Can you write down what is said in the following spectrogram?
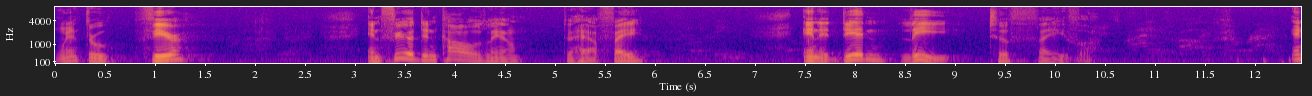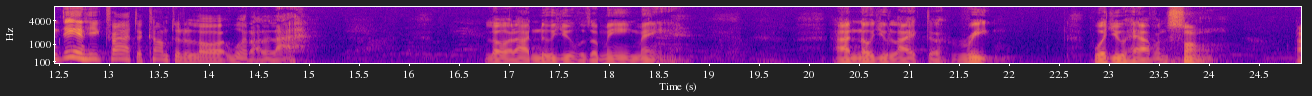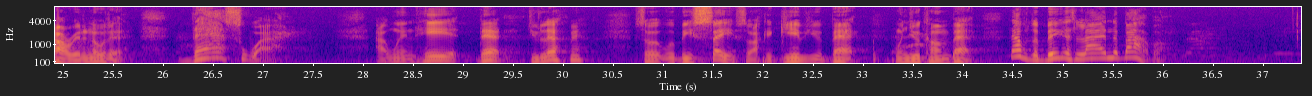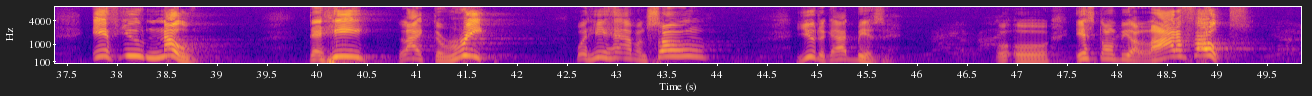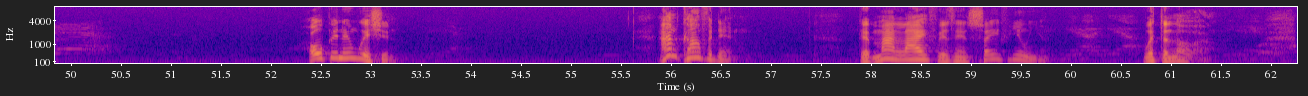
went through fear, and fear didn't cause them to have faith, and it didn't lead to favor. And then he tried to come to the Lord with a lie. Lord, I knew you was a mean man. I know you like to reap what you haven't sown. I already know that. That's why I went ahead that you left me so it would be safe so I could give you back when you come back. That was the biggest lie in the Bible. If you know that he like to reap what he haven't sown, you'd have got busy. Uh-oh. It's going to be a lot of folks hoping and wishing. I'm confident that my life is in safe union with the Lord.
